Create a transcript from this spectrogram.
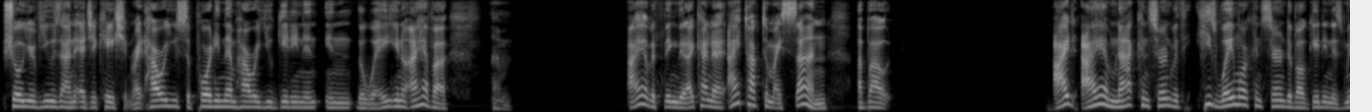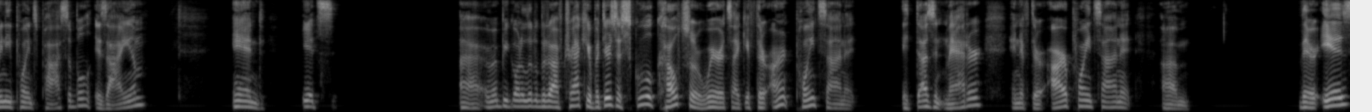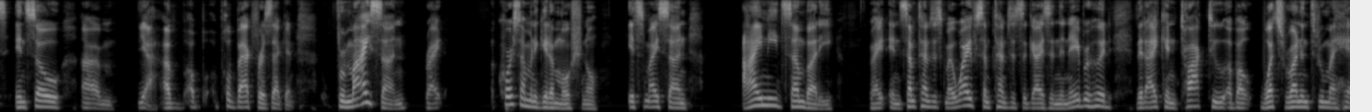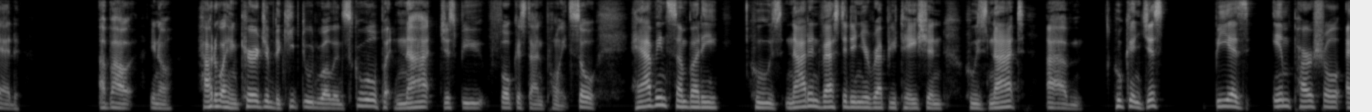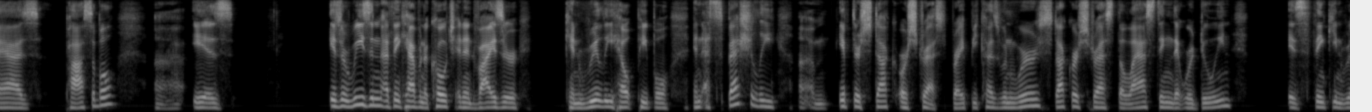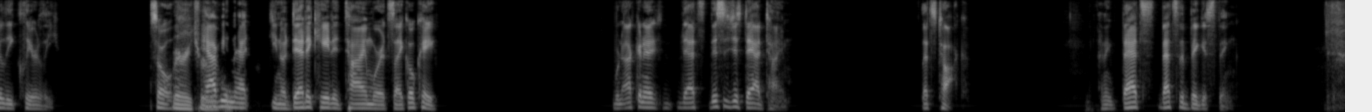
show your views on education right? How are you supporting them? How are you getting in in the way? You know i have a um i have a thing that i kind of i talk to my son about i i am not concerned with he's way more concerned about getting as many points possible as i am. And it's uh, I might be going a little bit off track here, but there's a school culture where it's like if there aren't points on it, it doesn't matter, and if there are points on it, um, there is. And so, um, yeah, I'll, I'll pull back for a second. For my son, right? Of course, I'm going to get emotional. It's my son. I need somebody right? And sometimes it's my wife, sometimes it's the guys in the neighborhood that I can talk to about what's running through my head about you know, how do I encourage him to keep doing well in school, but not just be focused on points? So, having somebody who's not invested in your reputation, who's not, um, who can just be as impartial as possible uh, is is a reason I think having a coach and advisor can really help people, and especially um, if they're stuck or stressed, right? Because when we're stuck or stressed, the last thing that we're doing is thinking really clearly. So Very true. having that you know dedicated time where it's like, okay, we're not gonna. That's this is just dad time. Let's talk. I think that's that's the biggest thing.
